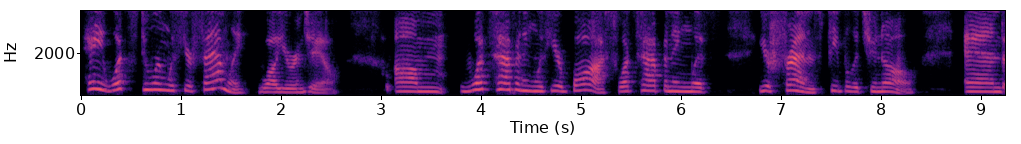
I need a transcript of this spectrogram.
hey, what's doing with your family while you're in jail? um, what's happening with your boss what's happening with your friends people that you know and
